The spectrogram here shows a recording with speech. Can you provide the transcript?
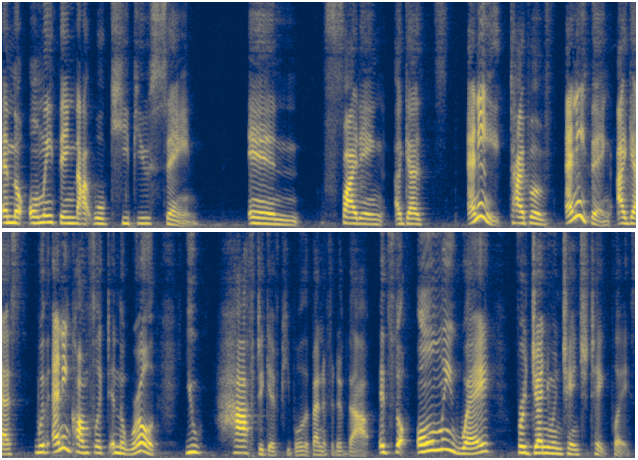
and the only thing that will keep you sane in fighting against any type of anything, I guess, with any conflict in the world. You have to give people the benefit of that. It's the only way for genuine change to take place.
